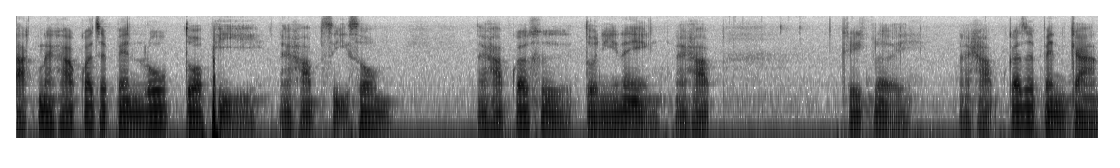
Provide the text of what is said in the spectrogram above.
ลักษณ์นะครับก็จะเป็นรูปตัว P นะครับสีส้มนะครับ ก็คือตัวนี้นั่นเองนะครับ คลิกเลยนะครับ ก็จะเป็นการ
